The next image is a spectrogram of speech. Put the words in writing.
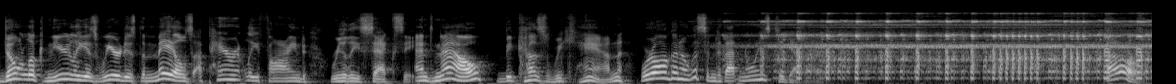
don't look nearly as weird as the males, apparently find really sexy. And now, because we can, we're all gonna listen to that noise together. oh.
